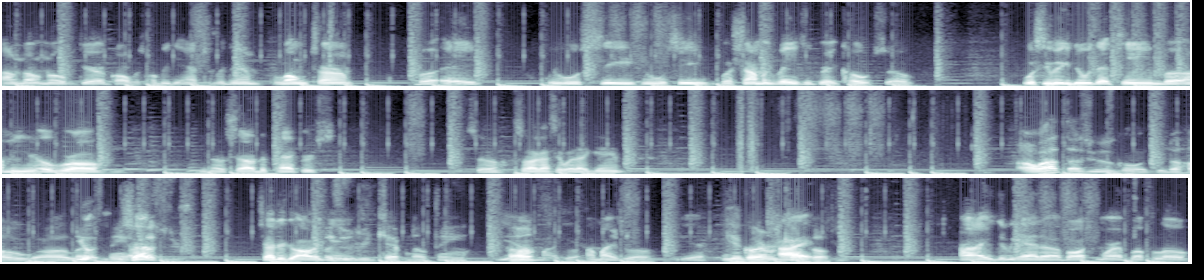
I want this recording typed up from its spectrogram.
I don't know if Jared Goff is going to be the answer for them long term. But hey, we will see. We will see. But Sean McVay is a great coach, so we'll see what we can do with that team. But I mean overall, you know, shout out to Packers. So that's all I got to say about that game. Oh, I thought you was going through the whole uh, last You- thing. I shout- thought you, Shout out to all I the thought you games. recap no thing. Yeah, Huh? I might as well. I might as well. Yeah. Yeah, go ahead and All recap right. those. All right, then we had uh, Baltimore at Buffalo.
